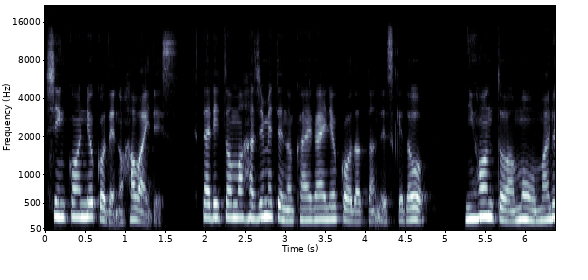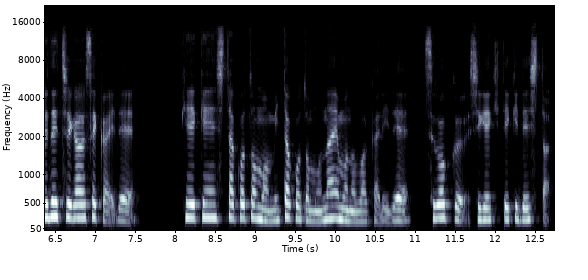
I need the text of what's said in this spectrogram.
新婚旅行でのハワイです。二人とも初めての海外旅行だったんですけど、日本とはもうまるで違う世界で、経験したことも見たこともないものばかりで、すごく刺激的でした。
